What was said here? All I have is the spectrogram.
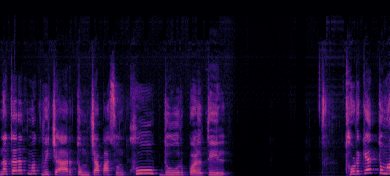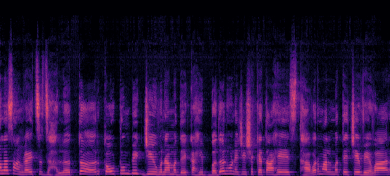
नकारात्मक विचार तुमच्यापासून खूप दूर पळतील. थोडक्यात तुम्हाला सांगायचं झालं तर कौटुंबिक जीवनामध्ये काही बदल होण्याची शक्यता आहे स्थावर मालमत्तेचे व्यवहार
